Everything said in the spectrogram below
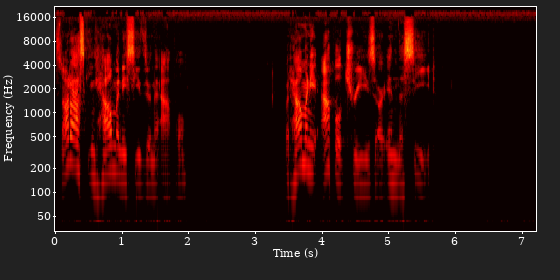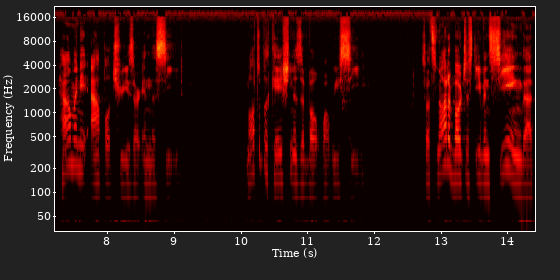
It's not asking how many seeds are in the apple, but how many apple trees are in the seed? How many apple trees are in the seed? Multiplication is about what we see. So it's not about just even seeing that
